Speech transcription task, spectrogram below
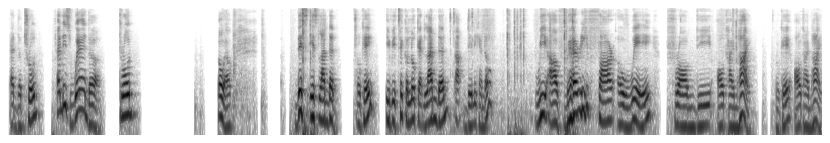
at the throne. At least where the throne. Oh well. This is London. Okay. If you take a look at London, ah, daily candle, we are very far away from the all-time high. Okay, all-time high.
